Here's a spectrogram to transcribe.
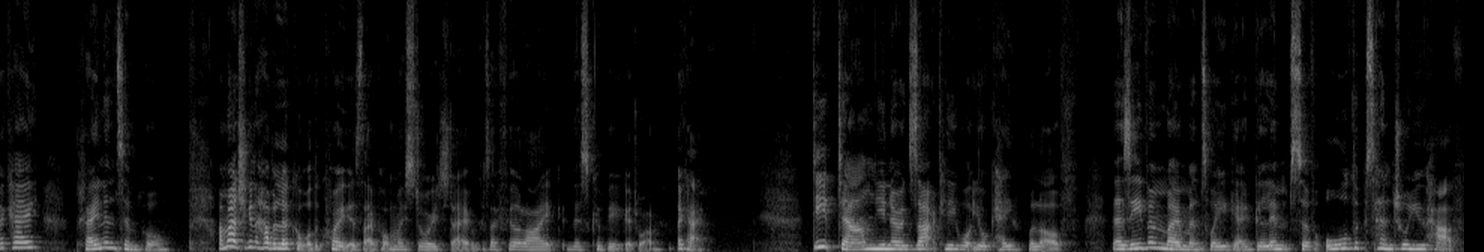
Okay? Plain and simple. I'm actually going to have a look at what the quote is that I put on my story today because I feel like this could be a good one. Okay. Deep down, you know exactly what you're capable of. There's even moments where you get a glimpse of all the potential you have.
